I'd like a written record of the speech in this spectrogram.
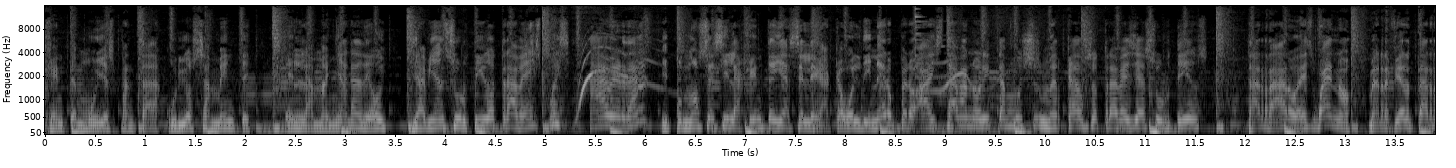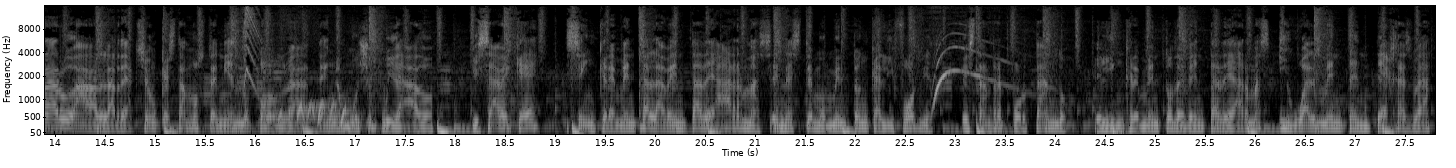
Gente muy espantada. Curiosamente, en la mañana de hoy ya habían surtido otra vez, pues. Ah, ¿verdad? Y pues no sé si la gente ya se le acabó el dinero, pero ahí estaban ahorita muchos mercados otra vez ya surtidos. Está raro, es bueno, me refiero, está raro a la reacción que estamos teniendo todos, ¿verdad? Tengan mucho cuidado. ¿Y sabe qué? Se incrementa la venta de armas en este momento en California. Están reportando el incremento de venta de armas igualmente en Texas, ¿verdad?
